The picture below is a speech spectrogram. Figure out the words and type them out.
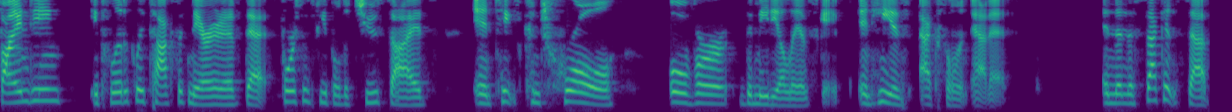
finding a politically toxic narrative that forces people to choose sides and takes control over the media landscape. And he is excellent at it. And then the second step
